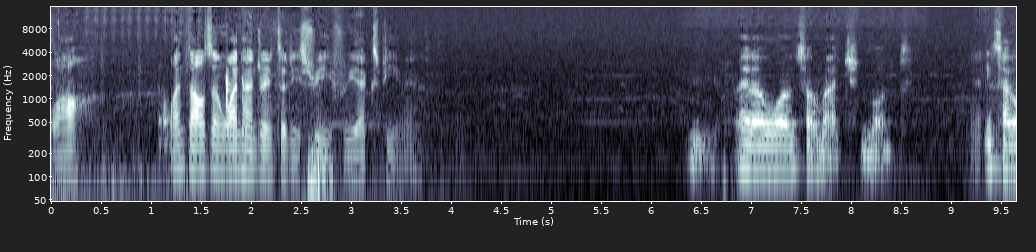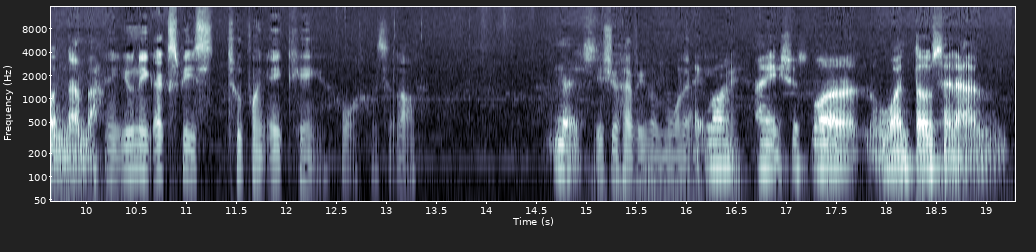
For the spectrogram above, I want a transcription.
Wow. 1133 free XP, man. I don't want so much, but. It's a good number. And unique XP is 2.8k. Wow, that's a lot. Nice. You should have even more than I me, want. right? I just want one thousand and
